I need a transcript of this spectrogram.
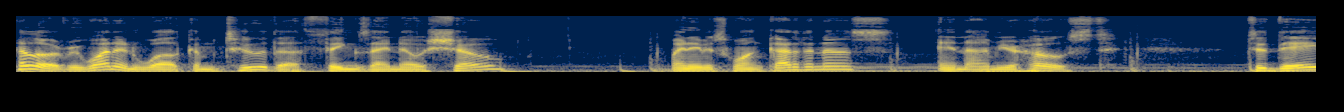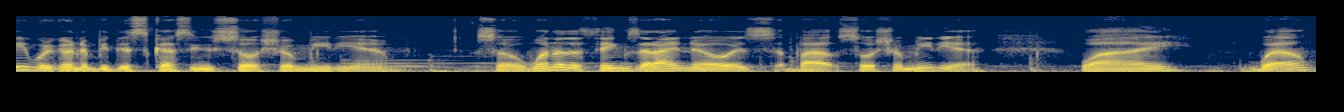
Hello, everyone, and welcome to the Things I Know show. My name is Juan Cardenas, and I'm your host. Today, we're going to be discussing social media. So, one of the things that I know is about social media. Why? Well,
